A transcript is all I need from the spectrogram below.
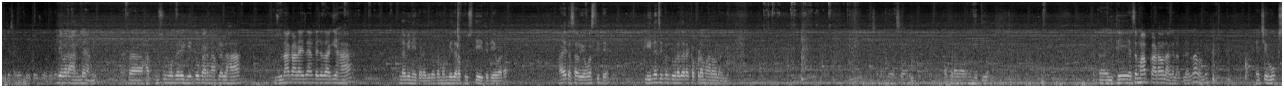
इथे सगळं फोटोज वगैरे. देवाला आणलं आहे आम्ही. आता हा पुसून वगैरे घेतो कारण आपल्याला हा जुना काढायचा आहे आणि त्याच्या जागी हा नवीन हे करायचं आता मम्मी जरा पुसते इथे देवाला. आहे तसा व्यवस्थित आहे. क्लीनच आहे पण थोडा जरा कपडा मारावा लागेल. असं कपडा मारून घेते. आता इथे याचं माप काढावं लागेल आपल्याला ना मम्मी? याचे हुक्स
